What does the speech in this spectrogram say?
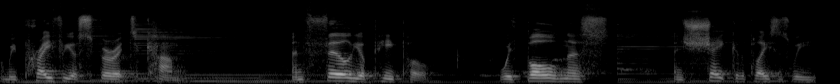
And we pray for your spirit to come and fill your people with boldness and shake the places we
